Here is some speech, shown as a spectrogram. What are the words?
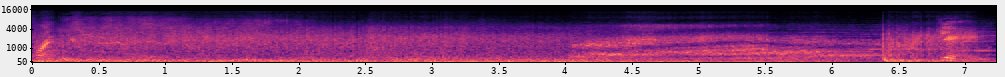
friends. Game.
